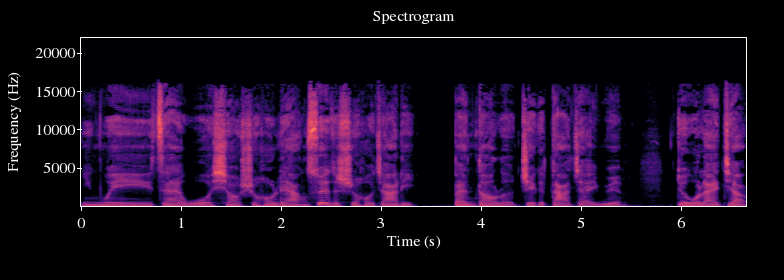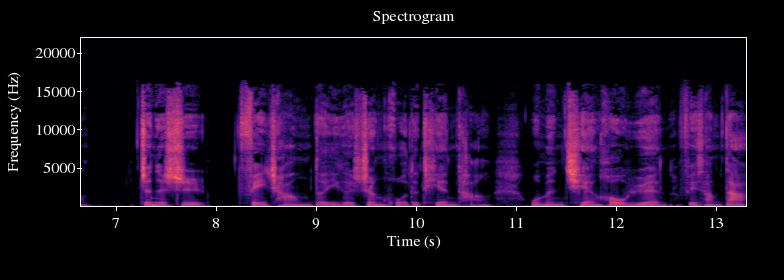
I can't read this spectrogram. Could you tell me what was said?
因为在我小时候两岁的时候，家里搬到了这个大宅院，对我来讲真的是非常的一个生活的天堂。我们前后院非常大，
